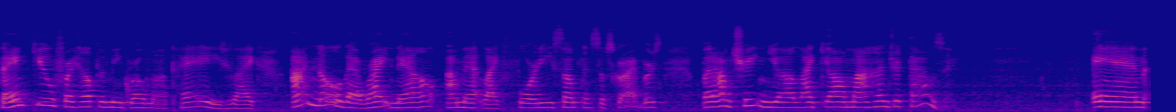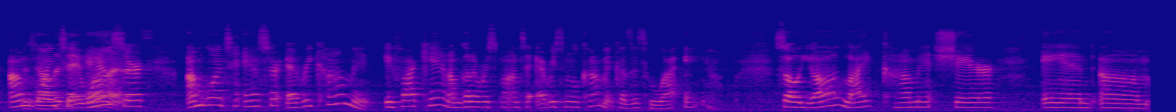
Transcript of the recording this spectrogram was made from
Thank you for helping me grow my page. Like, I know that right now I'm at like 40 something subscribers, but I'm treating y'all like y'all my 100,000. And I'm going to ones. I'm going to answer every comment. If I can, I'm going to respond to every single comment because it's who I am. So y'all like, comment, share, and um,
